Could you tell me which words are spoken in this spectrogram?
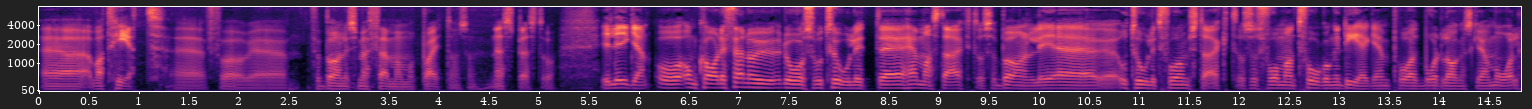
eh, varit het eh, för, eh, för Burnley som är femma mot Brighton som näst bäst i ligan. Och om Cardiff är nu då så otroligt eh, hemmastarkt och så Burnley är otroligt formstarkt och så får man två gånger degen på att båda lagen ska göra mål.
